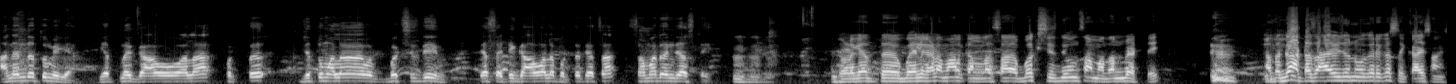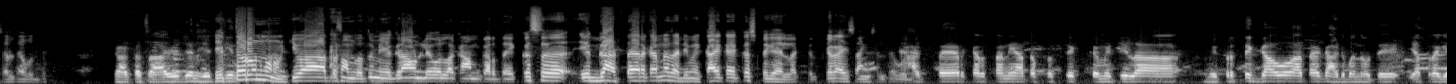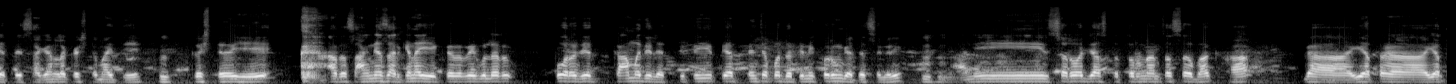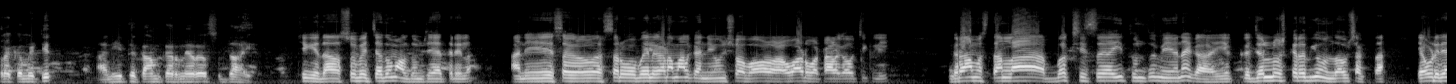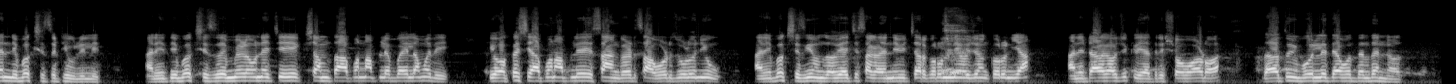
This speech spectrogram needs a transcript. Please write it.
आनंद तुम्ही घ्या. यातनं गावाला फक्त जे तुम्हाला बक्षीस देईन त्यासाठी गावाला फक्त त्याचा समाधान जास्त आहे. हम्म, हम्म, हम्म. थोडक्यात अं, बैलगाडा मालकांना सा- बक्षीस देऊन समाधान भेटते आता घाटाचं आयोजन वगैरे कसं आहे? काय सांगशाल त्याबद्दल? घाटाचं आयोजन हे एक तीन तरुण म्हणून किंवा आता समजा तुम्ही ग्राउंड लेवलला काम करताय कसं एक घाट तयार करण्यासाठी म्हणजे काय काय कष्ट घ्यायला लागतात? का काय सांगशाल त्याबद्दल? घाट तयार करताना आता प्रत्येक कमिटीला म्हणजे प्रत्येक गाव आता घाट बनवते यात्रा घेते सगळ्यांना कष्ट माहिती आहे. कष्ट हे आता सांगण्यासारखे नाही एक रेग्युलर पोरं जे कामं दिलेत ते ते त्यात त्यांच्या पद्धतीने करून घेतात सगळी. आणि सर्वात जास्त तरुणांचा सहभाग हा गा- यात्रा यात्रा कमिटीत आणि इथं काम करणारा सुद्धा आहे ठीक आहे दादा शुभेच्छा तुम्हाला तुमच्या यात्रेला आणि सर्व सर्व बैलगाडा मालकांनी येऊन शोभा वा- वाढवा टाळगाव चिखली ग्रामस्थांना बक्षीस इथून तुम्ही नाही का एक जल्लोष करत घेऊन जाऊ शकता एवढे त्यांनी बक्षीस ठेवलेली आहेत. आणि ते बक्षीस मिळवण्याची एक क्षमता आपण आपल्या बैलामध्ये किंवा कशी आपण आपले सांगड सावड जुळून येऊ आणि बक्षीस घेऊन जाऊ याची सगळ्यांनी विचार करून नियोजन करून या. आणि टाळगावची क्रियात्री शो वाढवा. दादा तुम्ही बोलले त्याबद्दल धन्यवाद.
